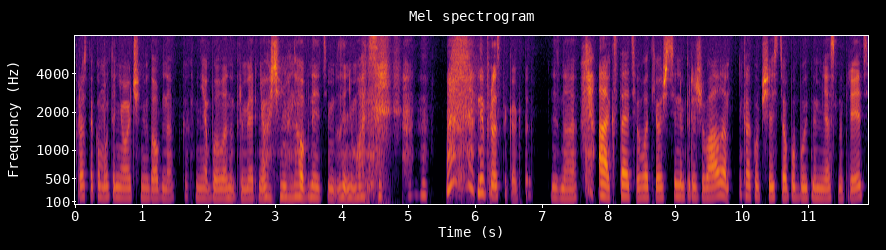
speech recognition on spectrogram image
просто кому-то не очень удобно, как мне было, например, не очень удобно этим заниматься. Ну и просто как-то не знаю. А, кстати, вот я очень сильно переживала, как вообще Степа будет на меня смотреть,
